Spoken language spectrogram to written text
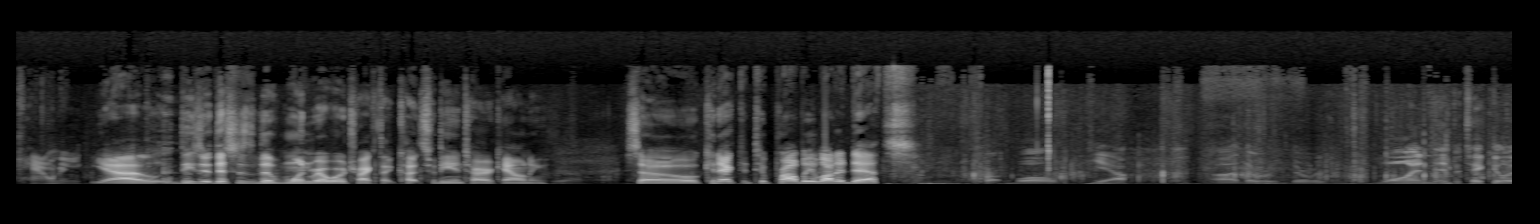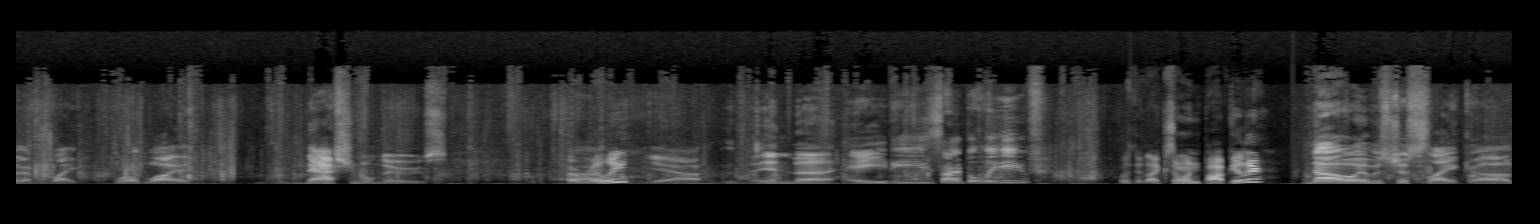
county. Yeah, these are this is the one railroad track that cuts through the entire county. Yeah. So, connected to probably a lot of deaths. Well, yeah. Uh, there, there was one in particular that was like worldwide, national news. Oh, Uh, really? Yeah, in the 80s, I believe. Was it like someone popular? No, it was just like uh,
